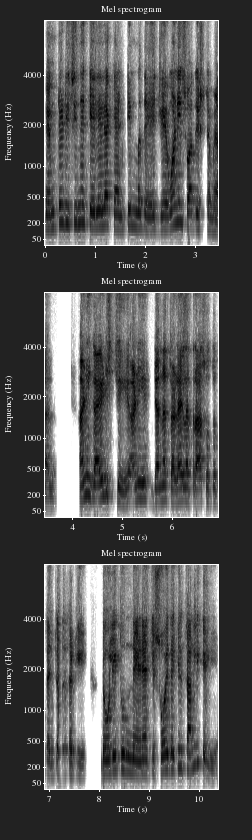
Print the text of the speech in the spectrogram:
एमटीडीसीने केलेल्या कॅन्टीन मध्ये जेवणही स्वादिष्ट मिळालं. आणि गाईड्सची आणि ज्यांना चढायला त्रास होतो त्यांच्यासाठी डोलीतून नेण्याची सोय देखील चांगली केली आहे.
